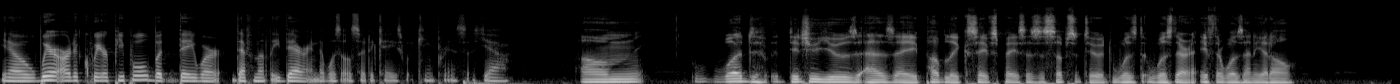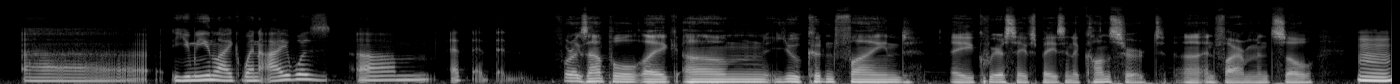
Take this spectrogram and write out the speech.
you know where are the queer people but they were definitely there and that was also the case with king princess yeah Um, what did you use as a public safe space as a substitute? Was was there if there was any at all? uh, you mean like when i was um at, at, at For example, like um, you couldn't find a queer safe space in a concert uh, environment, so hmm,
